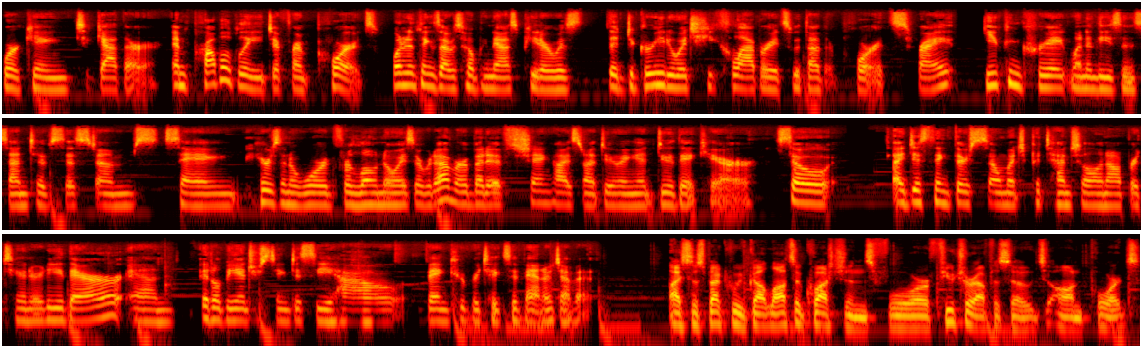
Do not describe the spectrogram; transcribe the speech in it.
working together and probably different ports. One of the things I was hoping to ask Peter was the degree to which he collaborates with other ports, right? you can create one of these incentive systems saying, here's an award for low noise or whatever. But if Shanghai's not doing it, do they care? So I just think there's so much potential and opportunity there. And it'll be interesting to see how Vancouver takes advantage of it. I suspect we've got lots of questions for future episodes on ports.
